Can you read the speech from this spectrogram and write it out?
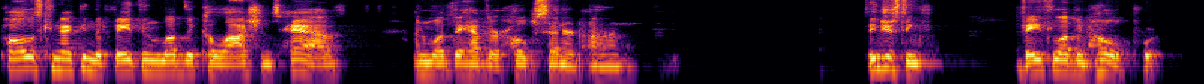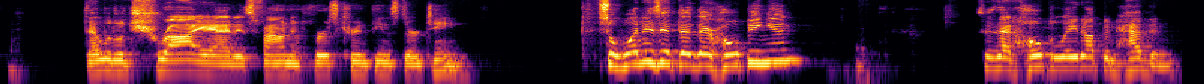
Paul is connecting the faith and love that Colossians have and what they have their hope centered on. It's interesting. Faith, love, and hope. That little triad is found in 1 Corinthians 13. So, what is it that they're hoping in? It says that hope laid up in heaven.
